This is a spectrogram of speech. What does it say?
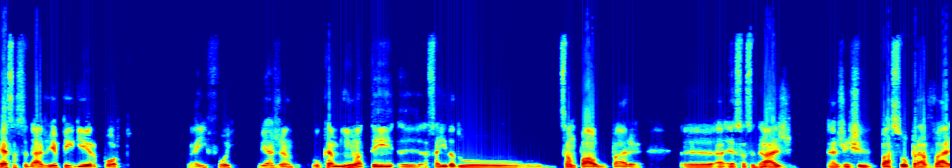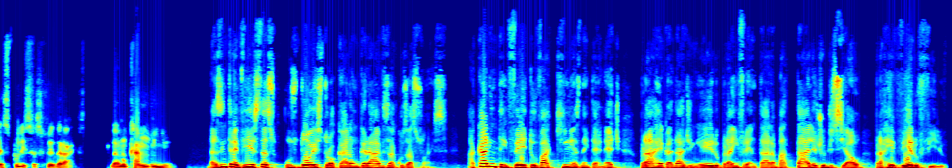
Essa cidade eu peguei aeroporto, aí foi viajando. O caminho até eh, a saída do São Paulo para essa cidade, a gente passou para várias polícias federais, lá no caminho. Nas entrevistas, os dois trocaram graves acusações. A Karen tem feito vaquinhas na internet para arrecadar dinheiro para enfrentar a batalha judicial para rever o filho.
